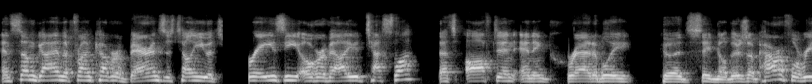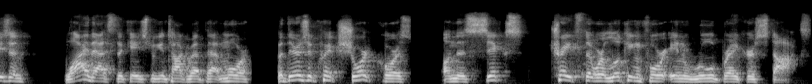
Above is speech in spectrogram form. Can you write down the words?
And some guy on the front cover of Barron's is telling you it's crazy overvalued Tesla. That's often an incredibly good signal. There's a powerful reason why that's the case. We can talk about that more. But there's a quick short course on the six traits that we're looking for in rule breaker stocks.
